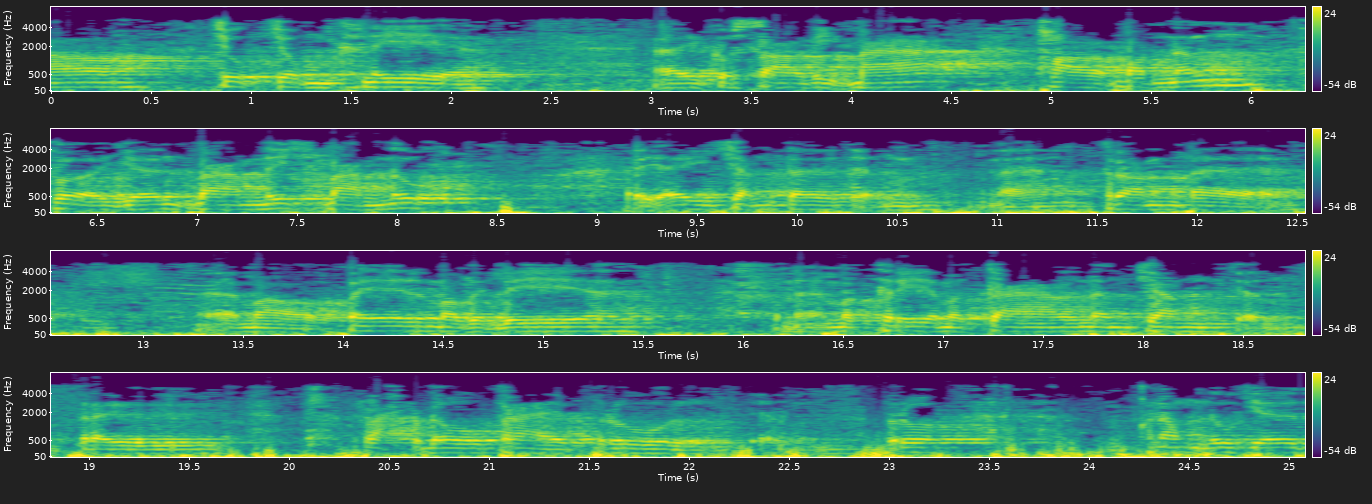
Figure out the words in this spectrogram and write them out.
កជួបជុំគ្នាហើយកុសលវិបាកផលបុណ្យហ្នឹងធ្វើឲ្យយើងបាននេះបាននោះអីអីចឹងទៅណាត្រង់តែ មកពេលមកវេលាណាមកគ្រាមកកាលនឹងចឹងចឹងត្រូវផ្លាស់ប្ដូរប្រែប្រួលព្រោះក្នុងមនុស្សយើង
